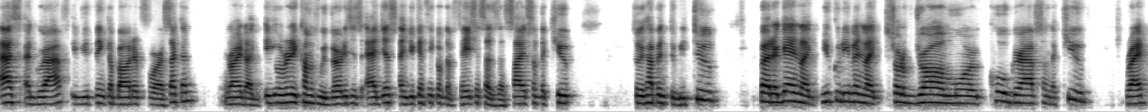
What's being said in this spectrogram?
as a graph if you think about it for a second, right? Like it already comes with vertices, edges, and you can think of the faces as the size of the cube. So it happened to be two. But again, like you could even like sort of draw more cool graphs on the cube, right?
